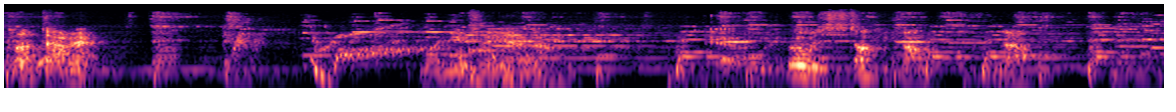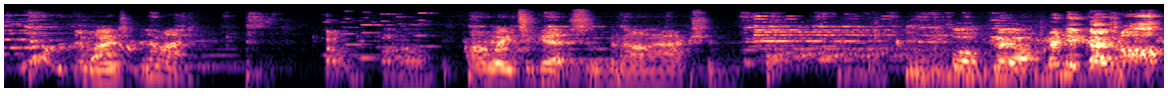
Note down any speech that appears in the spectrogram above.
God damn it. Not using it yet. Yeah, wait. Oh, it's Donkey Kong. No. Never mind, never mind. Oh, but no. I'll wait to get some banana action. Oh, play our mini game up.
